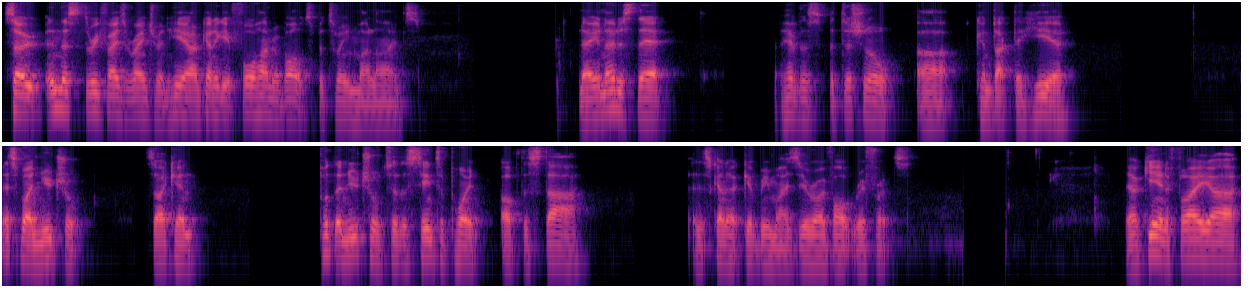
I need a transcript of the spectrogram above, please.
So in this three phase arrangement here, I'm going to get 400 volts between my lines. Now you notice that I have this additional uh, conductor here. That's my neutral. So I can put the neutral to the center point of the star and it's going to give me my zero volt reference. Now again, if I uh,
